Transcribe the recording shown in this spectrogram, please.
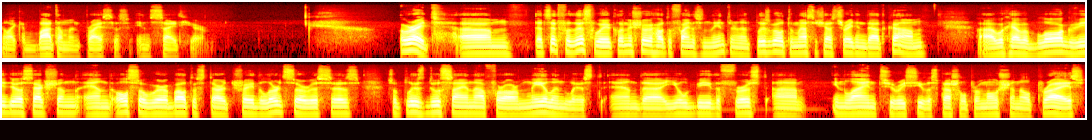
like a bottom in prices inside here. All right. Um, that's it for this week. Let me show you how to find us on the internet. Please go to masterchartstrading.com. Uh, we have a blog, video section, and also we're about to start trade alert services. So please do sign up for our mailing list, and uh, you'll be the first um, in line to receive a special promotional price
